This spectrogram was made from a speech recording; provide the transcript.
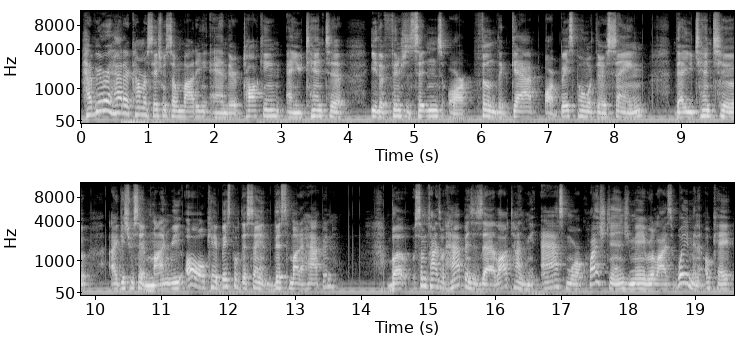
Have you ever had a conversation with somebody and they're talking and you tend to either finish the sentence or fill in the gap or based upon what they're saying that you tend to, I guess you would say mind read, oh okay, based upon what they're saying, this might have happened. But sometimes what happens is that a lot of times when you ask more questions, you may realize, wait a minute, okay,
